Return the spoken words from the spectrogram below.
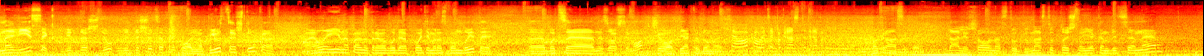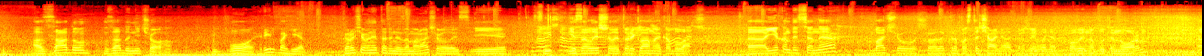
навісик від дощу, від дощу це прикольно. Плюс ця штука, але її напевно треба буде потім розбомбити, е, бо це не зовсім ок чи ок, як ти думаєш? Це ок, але це покрасити треба. Покрасити. Далі, що у нас тут? У нас тут точно є кондиціонер, а ззаду, ззаду нічого. О, гріль багет. Коротше, вони теж не заморачувались і, Залишили, і залишили ту рекламу, яка була. Е, є кондиціонер. Бачу, що електропостачання, електроживлення повинно бути норм. Е,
